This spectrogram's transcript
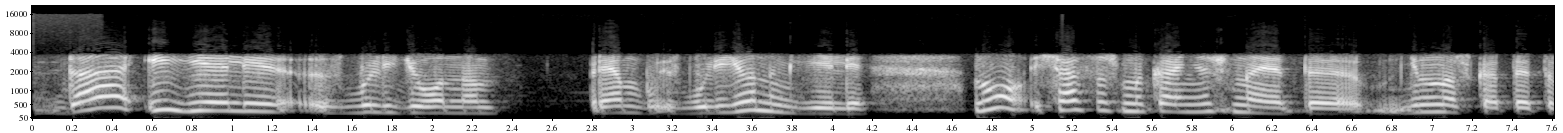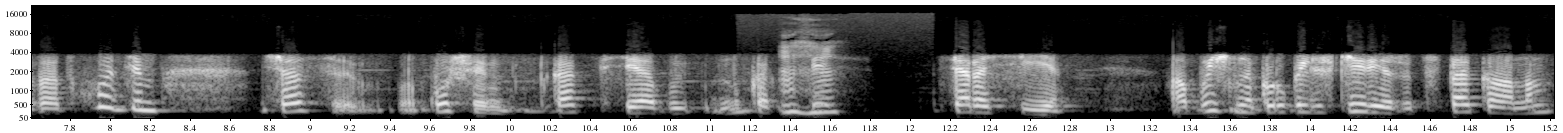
Да, и ели с бульоном. Прям с бульоном ели. Ну, сейчас уж мы, конечно, это немножко от этого отходим. Сейчас э, кушаем, как все, ну, как угу. весь, вся Россия. Обычно кругляшки режут стаканом.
